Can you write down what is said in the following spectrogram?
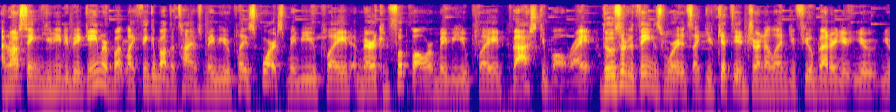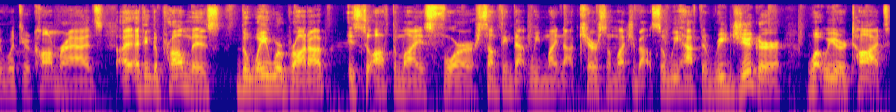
I'm not saying you need to be a gamer, but like think about the times maybe you play sports, maybe you played American football, or maybe you played basketball, right? Those are the things where it's like you get the adrenaline, you feel better, you're, you're, you're with your comrades. I, I think the problem is the way we're brought up is to optimize for something that we might not care so much about. So we have to rejigger what we were taught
